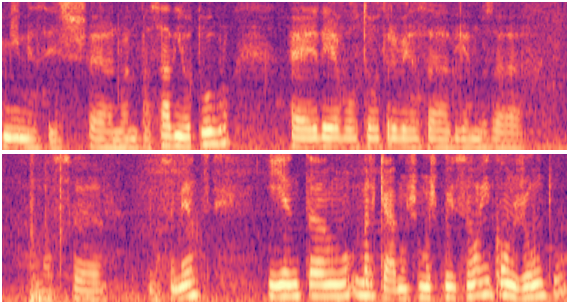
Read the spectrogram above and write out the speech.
Mimesis eh, no ano passado, em outubro, a ideia voltou outra vez a, digamos, a, a nossa, nossa mente e então marcámos uma exposição em conjunto,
